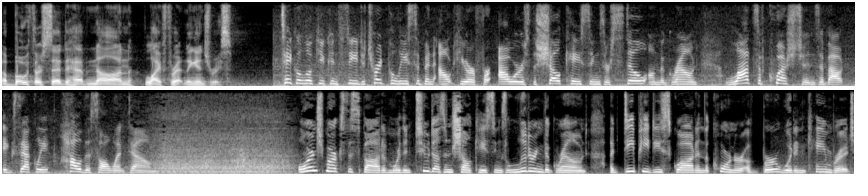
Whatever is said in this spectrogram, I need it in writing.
uh, both are said to have non-life-threatening injuries. Take a look. You can see Detroit police have been out here for hours. The shell casings are still on the ground. Lots of questions about exactly how this all went down. Orange marks the spot of more than two dozen shell casings littering the ground, a DPD squad in the corner of Burwood and Cambridge.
